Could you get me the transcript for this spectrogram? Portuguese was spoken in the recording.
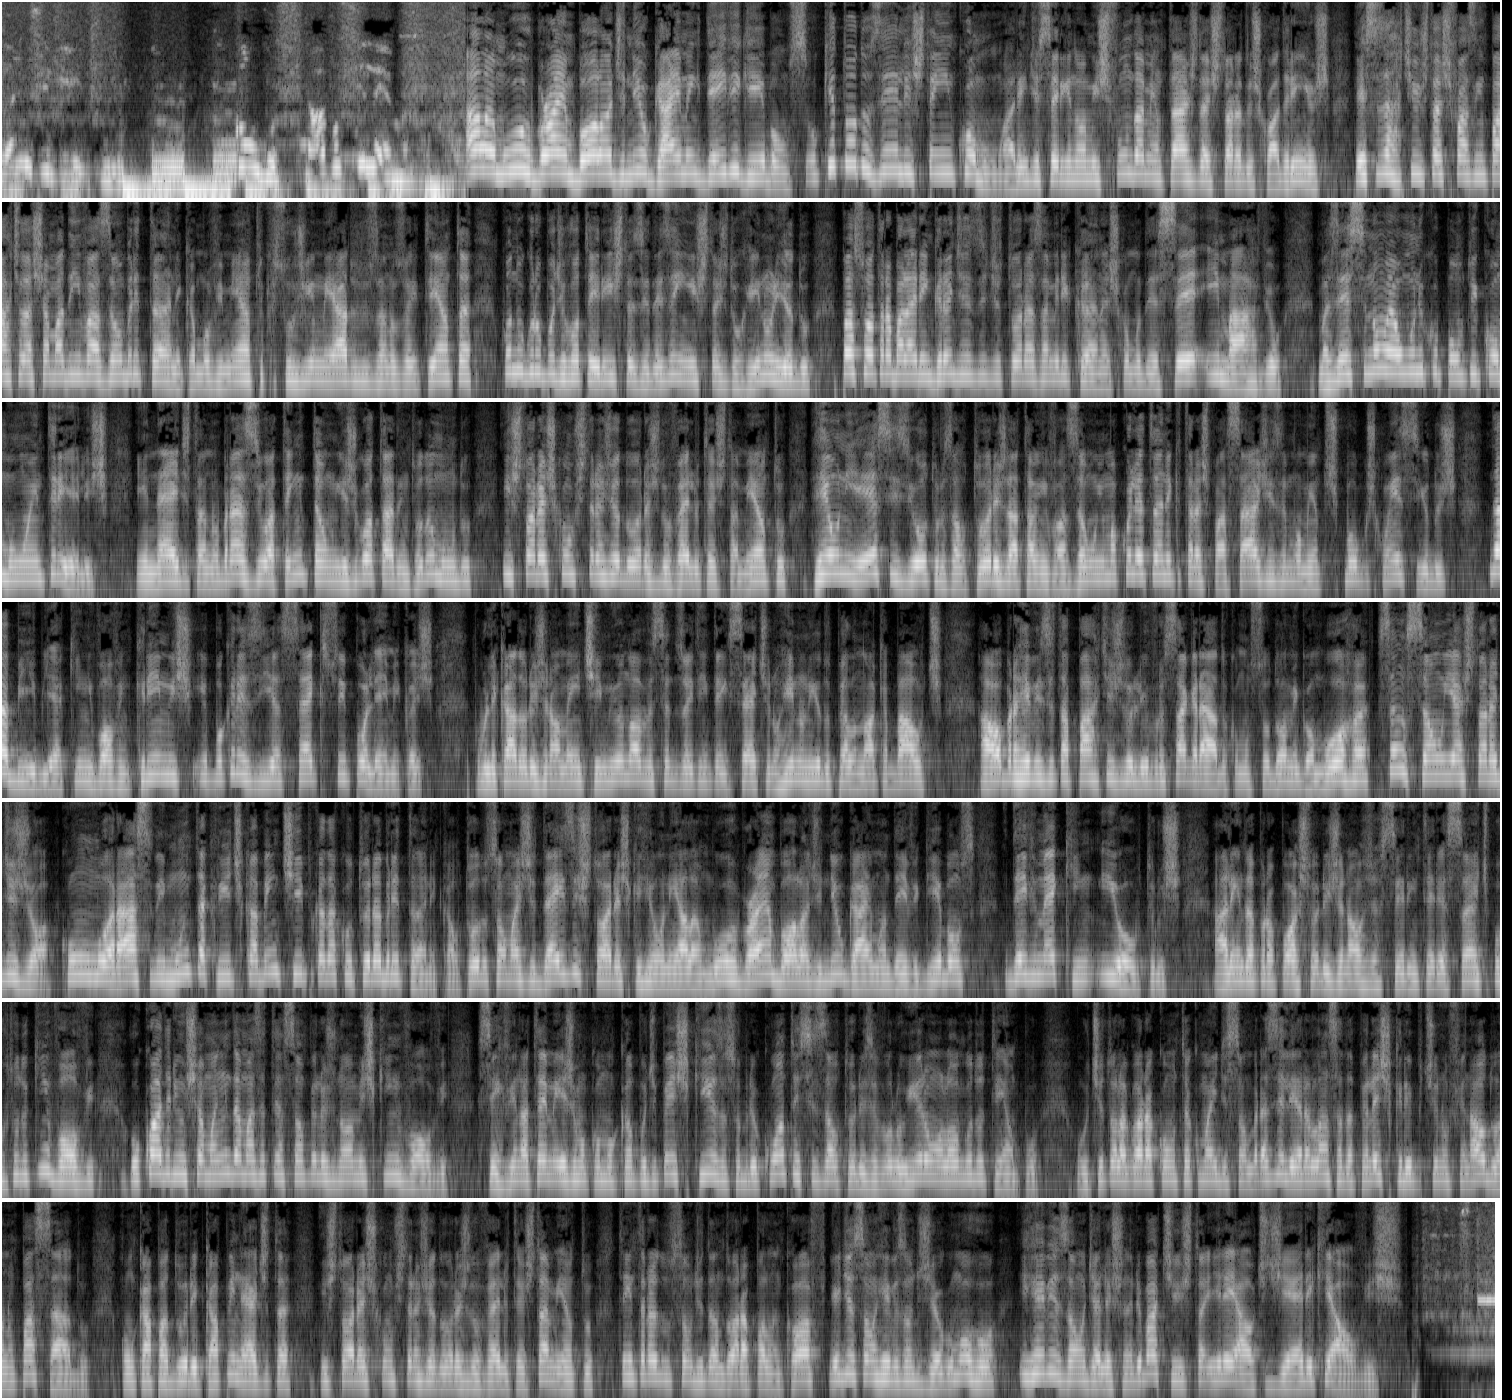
Transe Geek, com Gustavo Filema. Alan Moore, Brian Bolland, Neil Gaiman e Dave Gibbons. O que todos eles têm em comum? Além de serem nomes fundamentais da história dos quadrinhos, esses artistas fazem parte da chamada Invasão Britânica, movimento que surgiu em meados dos anos 80, quando o um grupo de roteiristas e desenhistas do Reino Unido passou a trabalhar em grandes editoras americanas como DC e Marvel. Mas esse não é o único ponto em comum entre eles. Inédita no Brasil até então e esgotada em todo o mundo, histórias constrangedoras do Velho Testamento reúne esses e outros autores da tal invasão em uma coletânea que traz passagens e momentos poucos conhecidos da Bíblia, que envolvem crimes, hipocrisia, sexo e polêmicas. Publicada originalmente em 1987 no Reino Unido pela Knockabout, a obra revisita partes do livro sagrado, como Sodoma e Gomorra, Sansão e a história de Jó, com um humor ácido e muita crítica bem típica da cultura britânica. Ao todo, são mais de 10 histórias que reúnem Alan Moore, Brian Bolland, Neil Gaiman, Dave Gibbons, Dave McKean e outros. Além da proposta original já ser interessante por tudo que envolve, o quadrinho chama ainda mais atenção pelos nomes que envolve, servindo até mesmo como campo de pesquisa sobre o quanto esses autores evoluíram ao longo do tempo. O título agora conta com uma edição brasileira lançada pela Script no final do ano passado. Com capa dura e capa inédita, histórias constrangedoras do Velho Testamento, tem tradução de Dandora Palankoff, edição e revisão de Diego Morro e revisão de Alexandre Batista e layout de Eric Alves.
